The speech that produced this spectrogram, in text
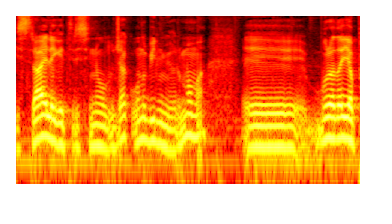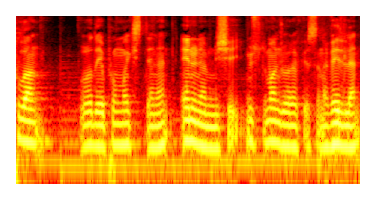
İsrail'e getirisi ne olacak? Onu bilmiyorum ama e, burada yapılan, burada yapılmak istenen en önemli şey Müslüman coğrafyasına verilen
